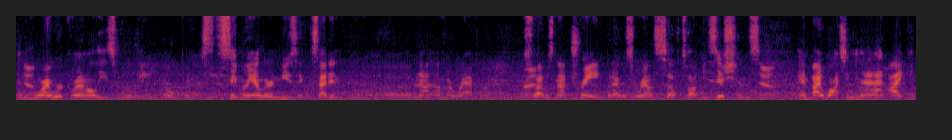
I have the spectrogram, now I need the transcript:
and the more I work around all these really open, it's the same way I learned music because I didn't. Uh, I'm not. I'm a rapper, so I was not trained, but I was around self-taught musicians, Yeah. and by watching that, I could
